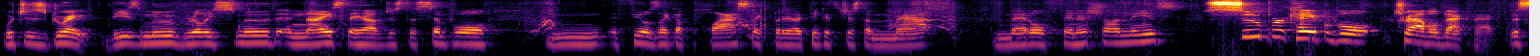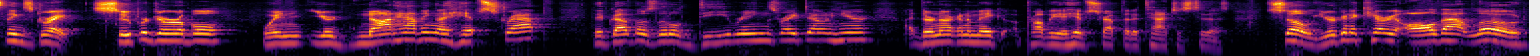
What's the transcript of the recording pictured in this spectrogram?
which is great. These move really smooth and nice. They have just a simple mm, it feels like a plastic, but I think it's just a matte metal finish on these. Super capable travel backpack. This thing's great. Super durable. When you're not having a hip strap, they've got those little D rings right down here. They're not gonna make probably a hip strap that attaches to this. So you're gonna carry all that load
